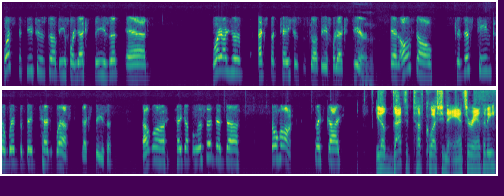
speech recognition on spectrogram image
What's the future is going to be for next season, and what are your expectations is going to be for next year? And also, can this team can win the Big Ten West next season? I'll uh, hang up and listen and uh, go Hawks. Thanks, guys. You know, that's a tough question to answer, Anthony.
